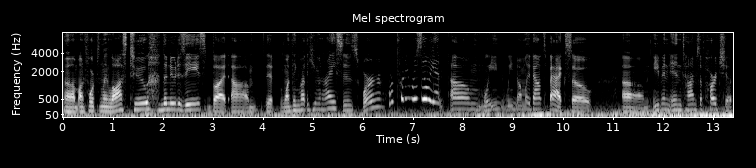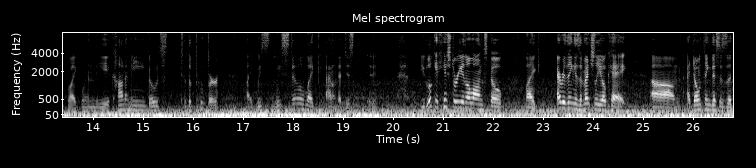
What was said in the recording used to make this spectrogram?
um, unfortunately lost to the new disease. But um, the one thing about the human race is we're we're pretty resilient. Um, we we normally bounce back. So um, even in times of hardship, like when the economy goes to the pooper, like we we still like I don't know just. It, if you look at history in the long scope, like everything is eventually okay. Um, I don't think this is a,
